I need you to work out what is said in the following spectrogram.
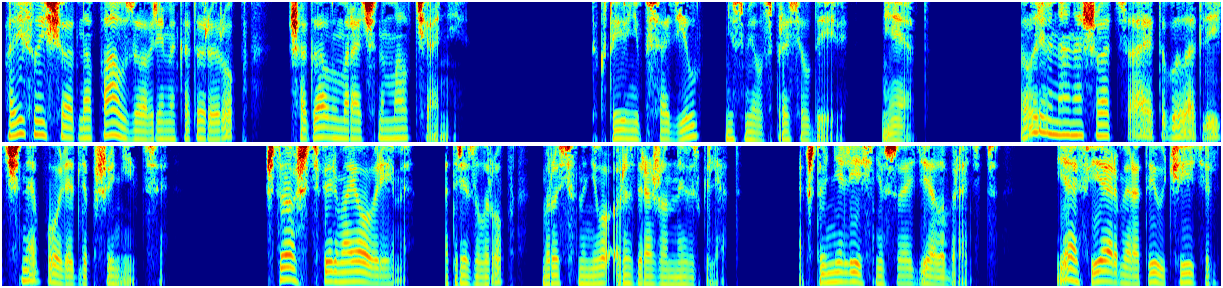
Повисла еще одна пауза, во время которой Роб шагал в мрачном молчании. «Так ты ее не посадил?» — несмело спросил Дэви. «Нет». Во времена нашего отца это было отличное поле для пшеницы. «Что ж, теперь мое время», — отрезал Роб, бросив на него раздраженный взгляд. «Так что не лезь не в свое дело, братец. Я фермер, а ты учитель.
